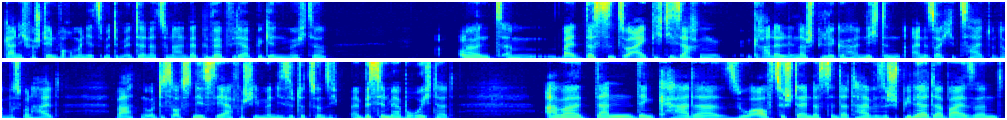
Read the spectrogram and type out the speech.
gar nicht verstehen, warum man jetzt mit dem internationalen Wettbewerb wieder beginnen möchte. Und ähm, weil das sind so eigentlich die Sachen, gerade Länderspiele gehören nicht in eine solche Zeit und da muss man halt warten und es aufs nächste Jahr verschieben, wenn die Situation sich ein bisschen mehr beruhigt hat. Aber dann den Kader so aufzustellen, dass dann da teilweise Spieler dabei sind,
